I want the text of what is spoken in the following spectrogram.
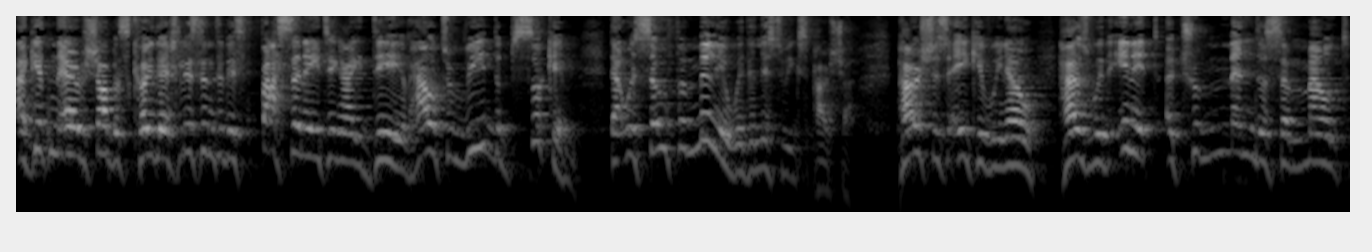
I get an Erev Shabbos Kodesh. Listen to this fascinating idea of how to read the psukim that we're so familiar with in this week's parsha. Parshas Eikev, we know, has within it a tremendous amount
